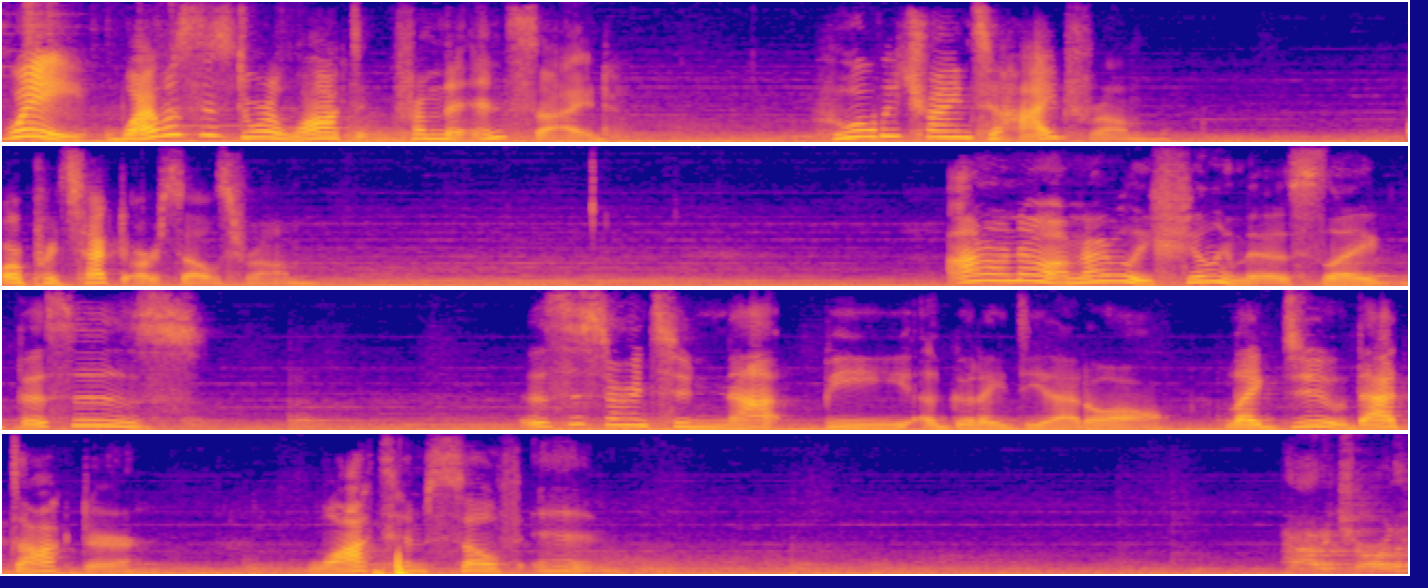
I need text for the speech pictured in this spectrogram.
Wait, why was this door locked from the inside? Who are we trying to hide from? Or protect ourselves from? I don't know. I'm not really feeling this. Like, this is. This is starting to not be a good idea at all. Like, dude, that doctor locked himself in. Howdy, Charlie.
